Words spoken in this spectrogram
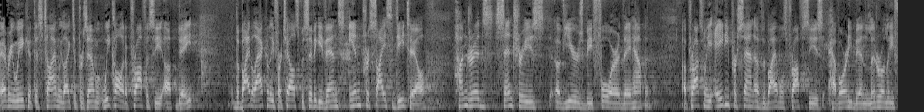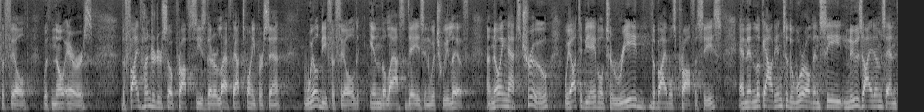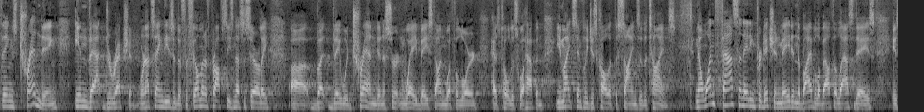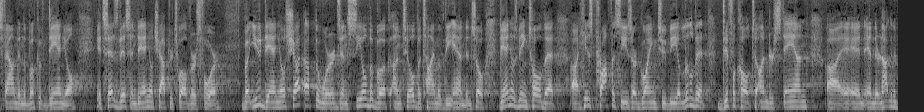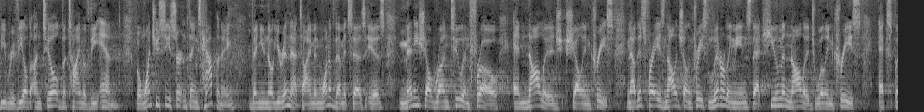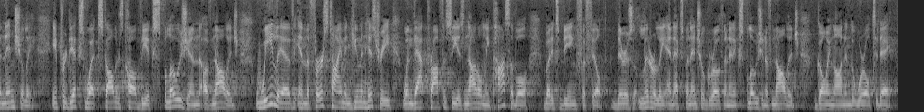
Every week at this time, we like to present what we call it a prophecy update. The Bible accurately foretells specific events in precise detail, hundreds, centuries of years before they happen. Approximately 80% of the Bible's prophecies have already been literally fulfilled with no errors. The 500 or so prophecies that are left, that 20%, will be fulfilled in the last days in which we live. Now, knowing that's true, we ought to be able to read the Bible's prophecies and then look out into the world and see news items and things trending in that direction. We're not saying these are the fulfillment of prophecies necessarily, uh, but they would trend in a certain way based on what the Lord has told us will happen. You might simply just call it the signs of the times. Now, one fascinating prediction made in the Bible about the last days is is found in the book of Daniel. It says this in Daniel chapter 12, verse 4 But you, Daniel, shut up the words and seal the book until the time of the end. And so Daniel's being told that uh, his prophecies are going to be a little bit difficult to understand, uh, and, and they're not going to be revealed until the time of the end. But once you see certain things happening, then you know you're in that time. And one of them, it says, is many shall run to and fro, and knowledge shall increase increase. Now, this phrase, knowledge shall increase, literally means that human knowledge will increase exponentially. It predicts what scholars call the explosion of knowledge. We live in the first time in human history when that prophecy is not only possible, but it's being fulfilled. There is literally an exponential growth and an explosion of knowledge going on in the world today.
